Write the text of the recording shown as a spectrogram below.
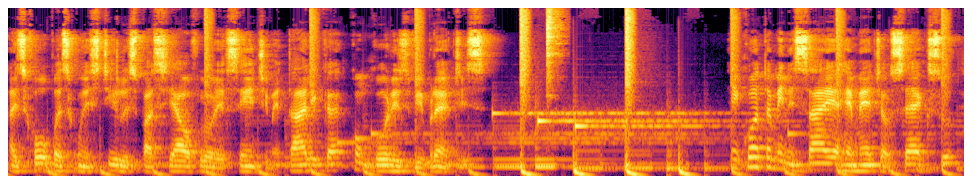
as roupas com estilo espacial fluorescente metálica com cores vibrantes. Enquanto a minissaia remete ao sexo,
